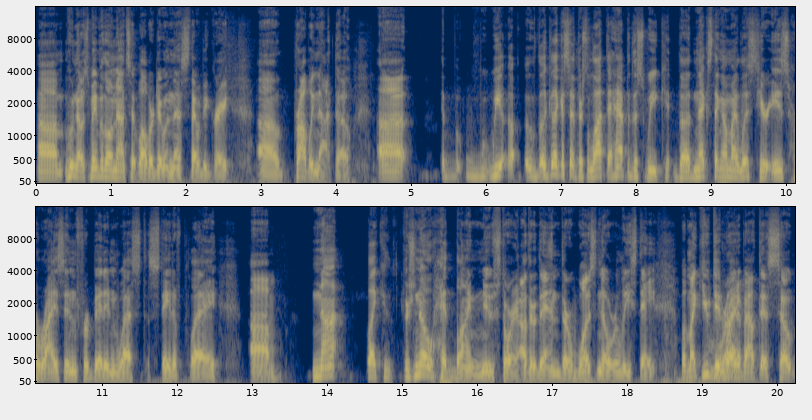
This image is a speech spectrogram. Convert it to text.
Um, who knows? Maybe they'll announce it while we're doing this. That would be great. Uh, probably not though. Uh, we uh, like, like I said, there's a lot that happened this week. The next thing on my list here is Horizon Forbidden West State of Play. Um, Not like there's no headline news story other than there was no release date. But Mike, you did write about this, so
